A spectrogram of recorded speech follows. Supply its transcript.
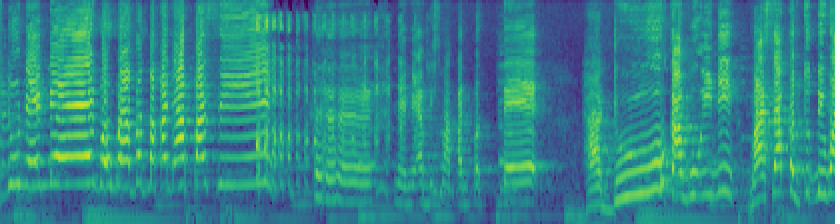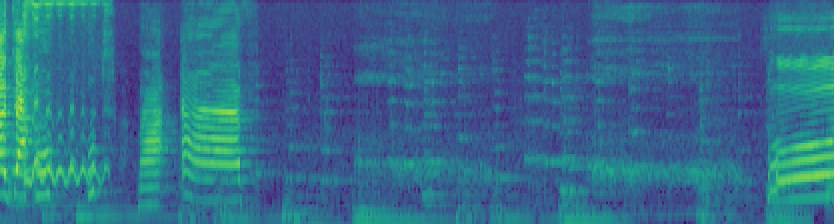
Aduh, nenek, bau banget makan apa sih? nenek habis makan pete. Aduh, kamu ini masa kentut di wajahku. Ups, maaf. Sus.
